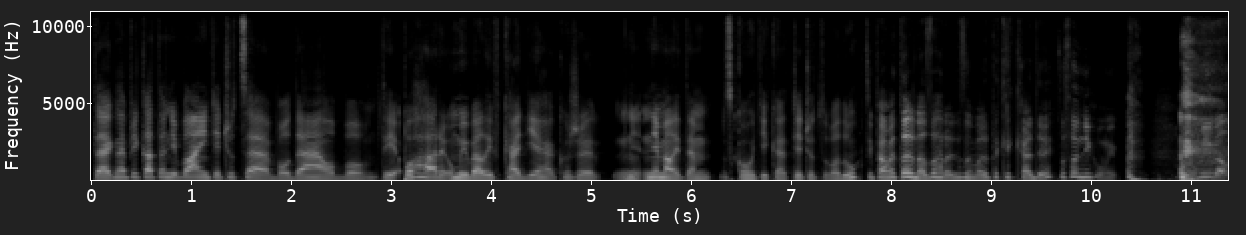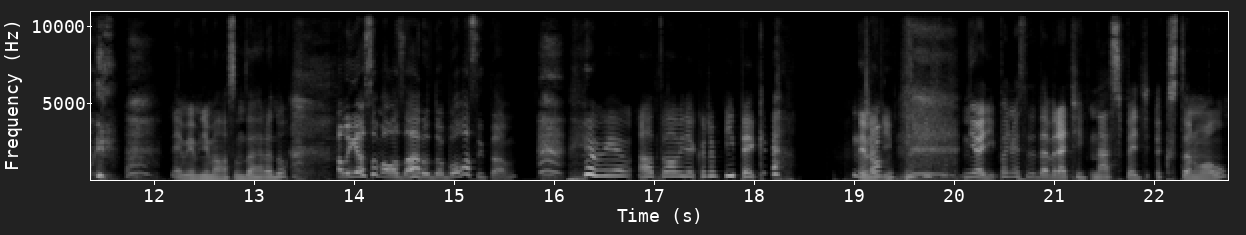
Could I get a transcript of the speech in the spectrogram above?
tak napríklad tam nebola ani tečúca voda, alebo tie poháre umývali v kadiach, akože ne- nemali tam z kohutíka tečúcu vodu. Si pamätáš, na zahrade sme mali také kade? To v nich umý... umývali. Neviem, nemala som záhradu. Ale ja som mala záhradu, bola si tam. Ja viem, ale to mal byť akože vtipek. Nevadí. Nevadí. Poďme sa teda vrátiť naspäť k Stonewallu.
